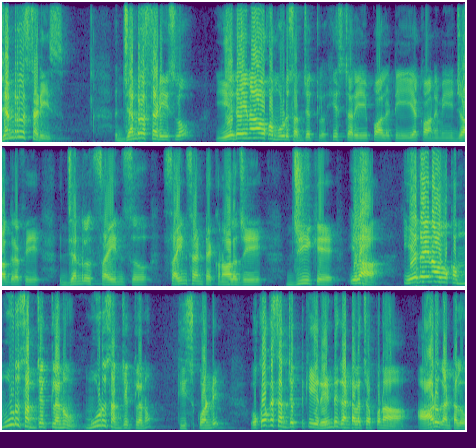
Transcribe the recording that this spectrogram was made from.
జనరల్ స్టడీస్ జనరల్ స్టడీస్లో ఏదైనా ఒక మూడు సబ్జెక్టులు history polity economy geography general science science and technology GK ఇలా ఏదైనా ఒక మూడు సబ్జెక్టులను మూడు సబ్జెక్టులను తీసుకోండి. ఒక్కొక్క సబ్జెక్టుకి రెండు గంటల చొప్పున ఆరు గంటలు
